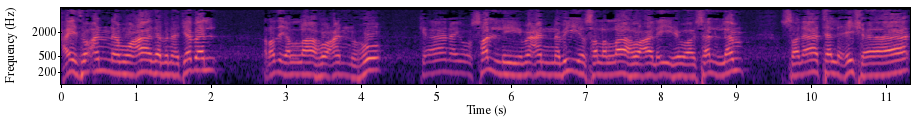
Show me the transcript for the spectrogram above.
حيث أن معاذ بن جبل رضي الله عنه كان يصلي مع النبي صلى الله عليه وسلم صلاة العشاء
